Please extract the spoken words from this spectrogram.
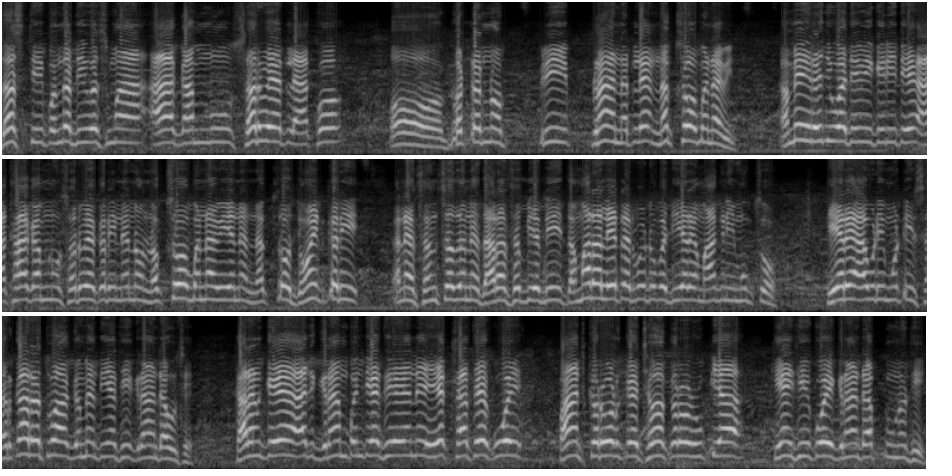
દસથી પંદર દિવસમાં આ ગામનું સર્વે એટલે આખો ગટરનો પ્રી પ્લાન એટલે નકશો બનાવીને અમે રજૂઆત એવી કરી તે આખા ગામનું સર્વે કરીને એનો નકશો બનાવી અને નકશો જોઈન્ટ કરી અને સંસદ અને ધારાસભ્ય બે તમારા લેટર પેડ ઉપર જ્યારે માગણી મૂકશો, ત્યારે આવડી મોટી સરકાર અથવા ગમે ત્યાંથી ગ્રાન્ટ આવશે. કારણ કે આજ ગ્રામ પંચાયત છે અને એક સાથે કોઈ પાંચ કરોડ કે છ કરોડ રૂપિયા ક્યાંયથી કોઈ ગ્રાન્ટ આપતું નથી.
